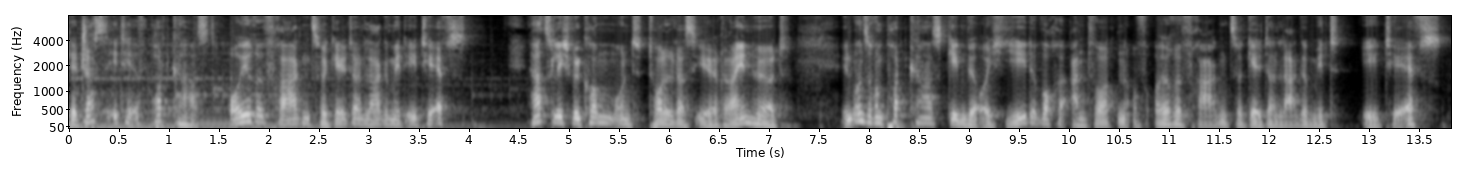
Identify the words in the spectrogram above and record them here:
Der Just ETF Podcast. Eure Fragen zur Geldanlage mit ETFs. Herzlich willkommen und toll, dass ihr reinhört. In unserem Podcast geben wir euch jede Woche Antworten auf eure Fragen zur Geldanlage mit ETFs.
